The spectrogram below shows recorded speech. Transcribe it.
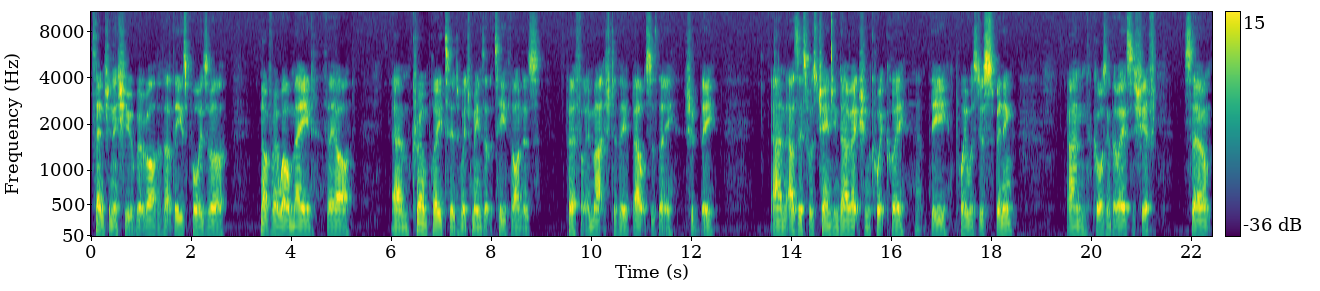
tension issue but rather that these pulleys are not very well made. They are um, chrome plated which means that the teeth aren't as perfectly matched to the belts as they should be. And as this was changing direction quickly the pulley was just spinning and causing the layers to shift. So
